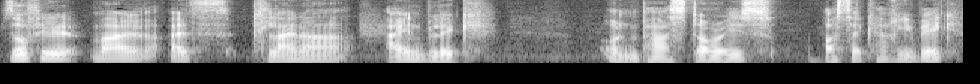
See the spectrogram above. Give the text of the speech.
so viel mal als kleiner Einblick und ein paar Stories aus der Karibik.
